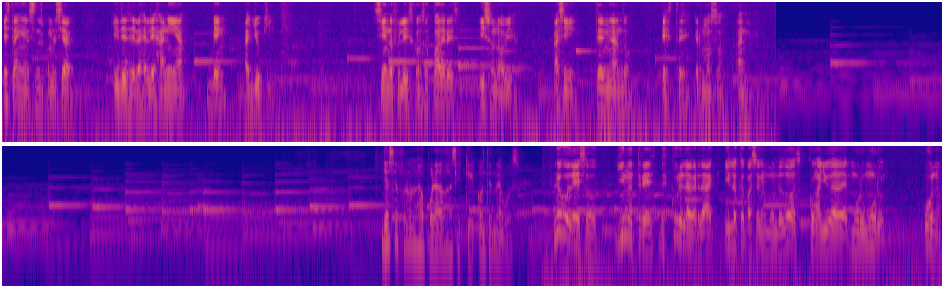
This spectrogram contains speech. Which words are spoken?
están en el centro comercial y desde la lejanía ven a Yuki, siendo feliz con sus padres y su novia, así terminando este hermoso anime. Ya se fueron los apurados, así que continuemos. Luego de eso, Juno 3 descubre la verdad y lo que pasó en el mundo 2 con ayuda de Murumuru 1,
